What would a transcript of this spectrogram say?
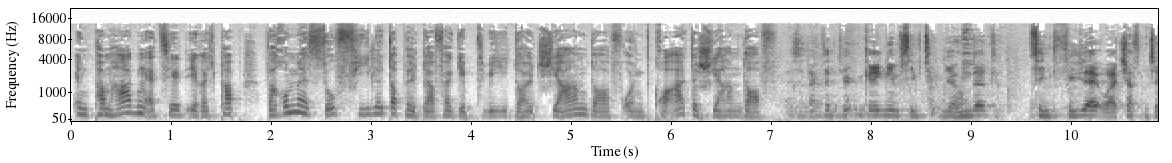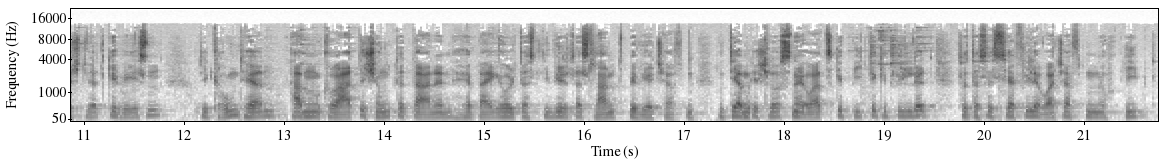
In Pamhagen erzählt Erich Papp, warum es so viele Doppeldörfer gibt wie Deutsch-Jarndorf und Kroatisch-Jarndorf. Also nach den Türkenkriegen im 17. Jahrhundert sind viele Ortschaften zerstört gewesen. Die Grundherren haben kroatische Untertanen herbeigeholt, dass die wieder das Land bewirtschaften. Und die haben geschlossene Ortsgebiete gebildet, sodass es sehr viele Ortschaften noch gibt,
